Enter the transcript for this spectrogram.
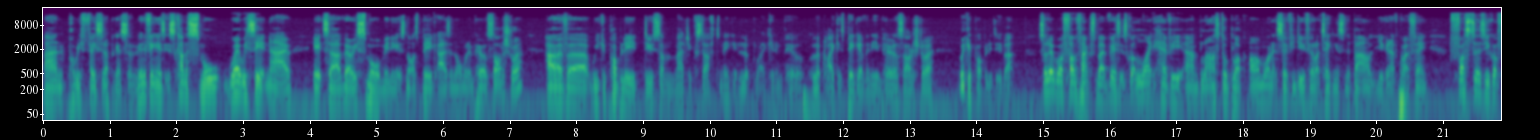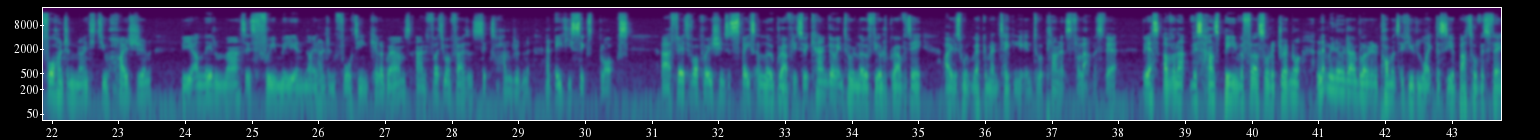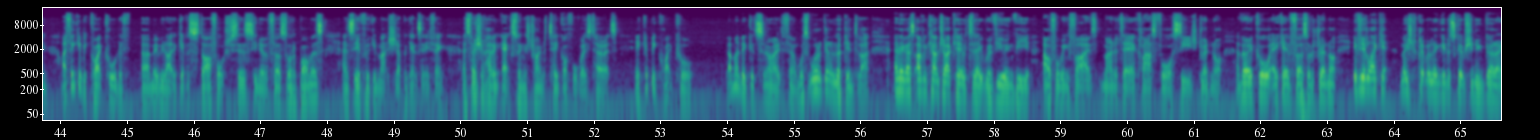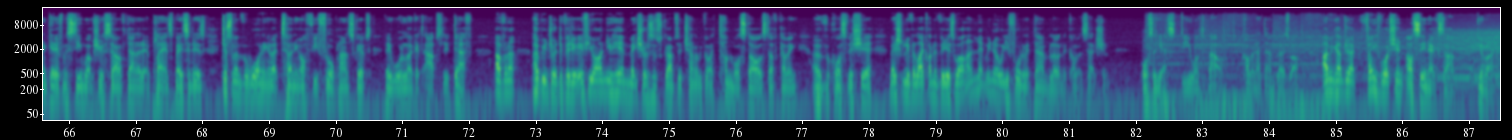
and probably face it up against them. The only thing is, it's kind of small. Where we see it now, it's uh, very small, meaning it's not as big as a normal Imperial Star Destroyer. However, we could probably do some magic stuff to make it look like an Imperial, look like it's bigger than the Imperial Star Destroyer. We could probably do that. So a little more fun facts about this. It's got light, heavy, and blast or block armor on it, so if you do feel like taking this into battle, you're going to have quite a thing. Thrusters, you've got 492 hydrogen. The unladen mass is 3,914 kilograms and 31,686 blocks. Uh, theatre of operations is space and low gravity, so it can go into a low field of gravity. I just wouldn't recommend taking it into a planet's full atmosphere. But yes, other than that, this has been the First Order Dreadnought. Let me know down below in the comments if you'd like to see a battle of this thing. I think it'd be quite cool to uh, maybe like get the Star Fortresses, you know, the First Order bombers, and see if we can match it up against anything. Especially having X-Wings trying to take off all those turrets. It could be quite cool. That might be a good scenario to film. We're, we're going to look into that. Anyway, guys, I've been Camp Jack here today reviewing the Alpha Wing 5's Mandator Class 4 Siege Dreadnought. A very cool, aka the First Order Dreadnought. If you did like it, make sure to click the link in the description. You can go down and get it from Steamworks yourself, download it and play it in space it is. Just remember the warning about turning off the floor plan scripts. They will lug it to absolute death. Other than that, I hope you enjoyed the video. If you are new here, make sure to subscribe to the channel. We've got a ton more Star Wars stuff coming over the course of this year. Make sure to leave a like on the video as well, and let me know what you thought of it down below in the comment section. Also, yes, do you want to bow? Comment that down below as well. I've been Camp Jack, thanks for watching, I'll see you next time. Goodbye.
